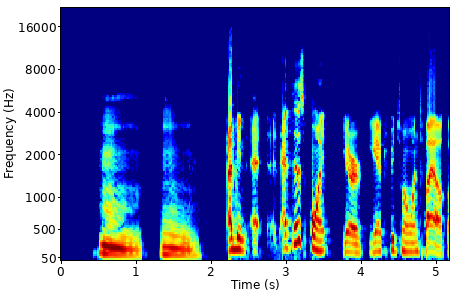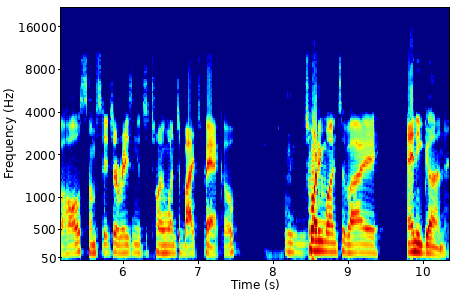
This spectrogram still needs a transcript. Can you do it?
hmm, hmm, I mean, at, at this point, you're you have to be 21 to buy alcohol. Some states are raising it to 21 to buy tobacco. 21 to buy any gun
